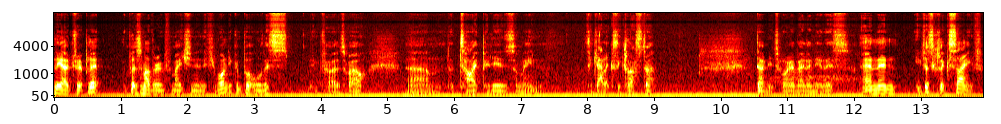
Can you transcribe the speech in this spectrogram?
Leo triplet. Put some other information in if you want. You can put all this info as well. Um, the type it is. I mean, it's a galaxy cluster. Don't need to worry about any of this. And then you just click save.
